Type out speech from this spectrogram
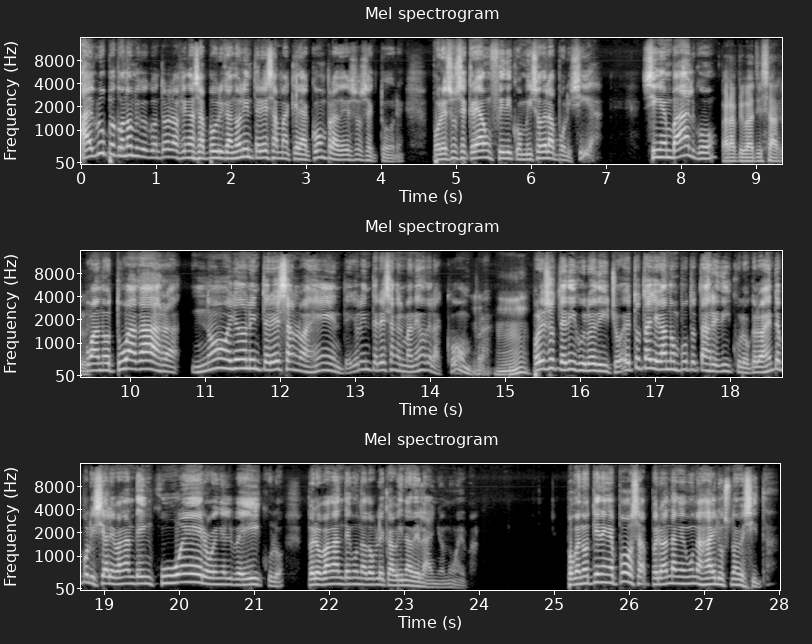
Al Grupo Económico que controla la finanza pública no le interesa más que la compra de esos sectores. Por eso se crea un fideicomiso de la policía. Sin embargo, para privatizarlo. Cuando tú agarras, no, ellos no le interesan los agentes, ellos le interesan el manejo de la compra. Por eso te digo y lo he dicho, esto está llegando a un punto tan ridículo que los agentes policiales van a andar en cuero en el vehículo, pero van a andar en una doble cabina del año nueva. Porque no tienen esposa, pero andan en una Hilux nuevecita.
